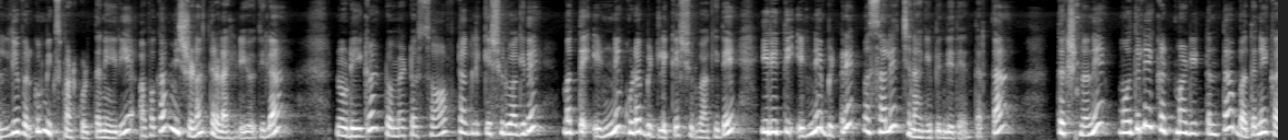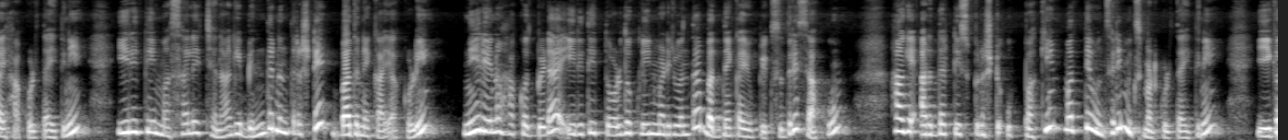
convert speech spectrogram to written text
ಅಲ್ಲಿವರೆಗೂ ಮಿಕ್ಸ್ ಮಾಡ್ಕೊಳ್ತಾನೆ ಇರಿ ಆವಾಗ ಮಿಶ್ರಣ ತೆಳ ಹಿಡಿಯೋದಿಲ್ಲ. ನೋಡಿ, ಈಗ ಟೊಮೆಟೊ ಸಾಫ್ಟ್ ಆಗಲಿಕ್ಕೆ ಶುರುವಾಗಿದೆ, ಮತ್ತು ಎಣ್ಣೆ ಕೂಡ ಬಿಡಲಿಕ್ಕೆ ಶುರುವಾಗಿದೆ. ಈ ರೀತಿ ಎಣ್ಣೆ ಬಿಟ್ಟರೆ ಮಸಾಲೆ ಚೆನ್ನಾಗಿ ಬೆಂದಿದೆ ಅಂತ ಅರ್ಥ ತಕ್ಷಣವೇ ಮೊದಲೇ ಕಟ್ ಮಾಡಿಟ್ಟಂಥ ಬದನೆಕಾಯಿ ಹಾಕ್ಕೊಳ್ತಾ ಇದ್ದೀನಿ. ಈ ರೀತಿ ಮಸಾಲೆ ಚೆನ್ನಾಗಿ ಬೆಂದ ನಂತರಷ್ಟೇ ಬದನೆಕಾಯಿ ಹಾಕ್ಕೊಳ್ಳಿ ನೀರೇನೂ ಹಾಕೋದು ಬೇಡ, ಈ ರೀತಿ ತೊಳೆದು ಕ್ಲೀನ್ ಮಾಡಿರುವಂಥ ಬದನೆಕಾಯಿ ಉಪಯೋಗಿಸಿದ್ರೆ ಸಾಕು. ಹಾಗೆ ಅರ್ಧ ಟೀ ಸ್ಪೂನಷ್ಟು ಉಪ್ಪಾಕಿ ಮತ್ತೆ ಒಂದ್ಸರಿ ಮಿಕ್ಸ್ ಮಾಡ್ಕೊಳ್ತಾ ಇದ್ದೀನಿ. ಈಗ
